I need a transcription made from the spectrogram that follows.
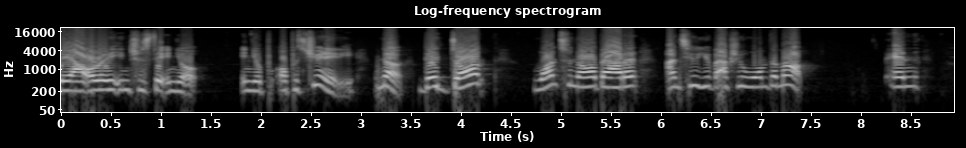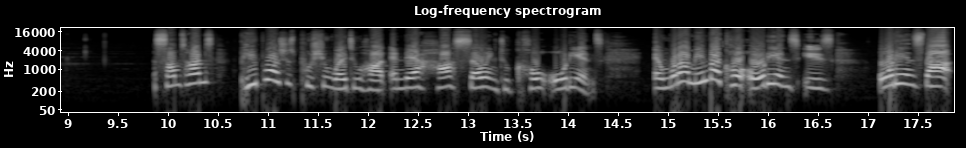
they are already interested in your in your opportunity. No, they don't want to know about it until you've actually warmed them up. And sometimes people are just pushing way too hard and they're hard selling to cold audience. And what I mean by cold audience is audience that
